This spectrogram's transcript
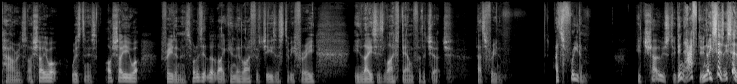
power is. I'll show you what wisdom is. I'll show you what freedom is. What does it look like in the life of Jesus to be free? He lays his life down for the church. That's freedom. That's freedom. He chose to. He Didn't have to. No, he says, he says,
